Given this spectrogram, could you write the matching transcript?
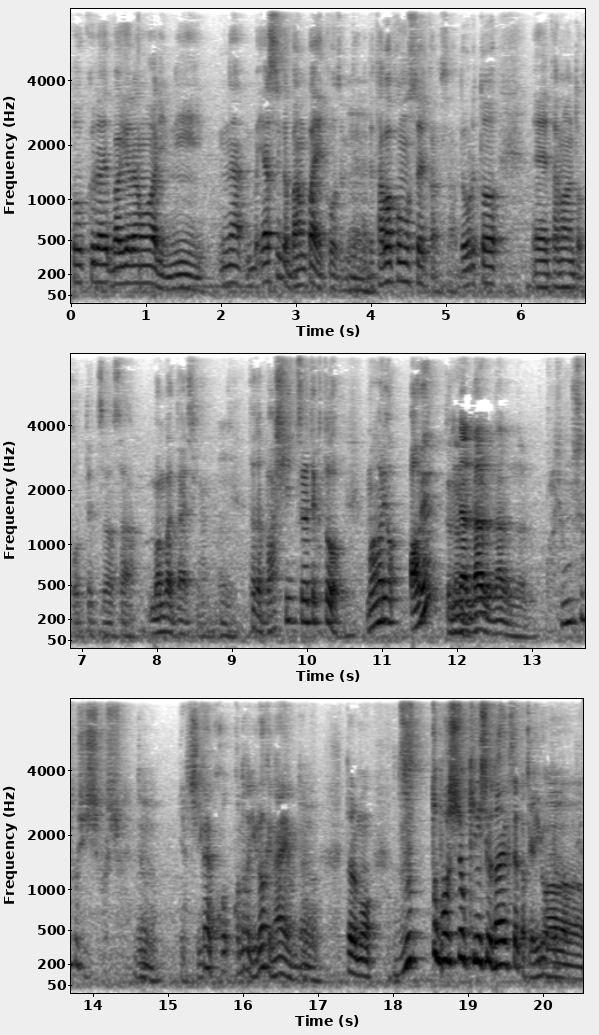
トークライブバギャラン終わりにみんな安いからバンパイ行こうぜみたいな、うん。でタバコも吸えるからさ。で俺と、えー、タマンとコッテツはさバンパイ大好きなのただバシ連れてくと周りが「あれ?」ってうん、なる。ななるなるなる。これ四千頭身しばしょみたいな、うんいや違うよ。ここんなこといるわけないよみたいな、うん。だからもうずっとバシを気にしてる大学生たちがいるわ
